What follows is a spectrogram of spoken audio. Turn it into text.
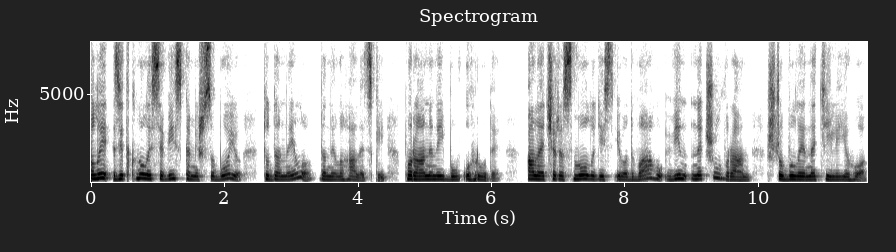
Коли зіткнулися війська між собою, то Данило, Данило Галицький, поранений був у груди але через молодість і одвагу він не чув ран, що були на тілі його.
